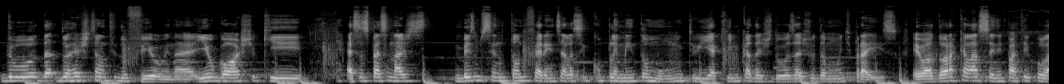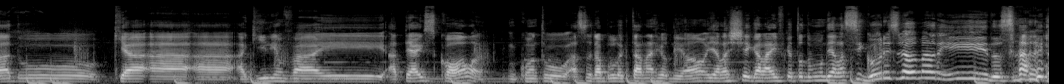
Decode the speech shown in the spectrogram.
do, do restante do filme, né? E eu gosto que essas personagens mesmo sendo tão diferentes, elas se complementam muito e a química das duas ajuda muito para isso. Eu adoro aquela cena em particular do que a, a, a, Gillian vai até a escola enquanto a Sandra Bullock tá na reunião e ela chega lá e fica todo mundo e ela segura esse meu marido, sabe?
